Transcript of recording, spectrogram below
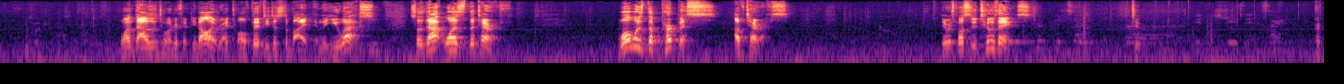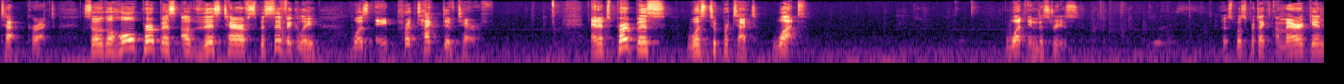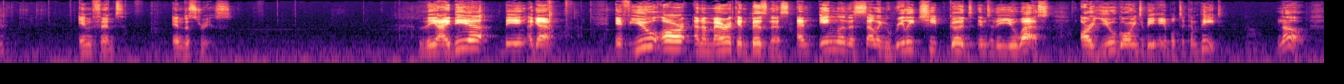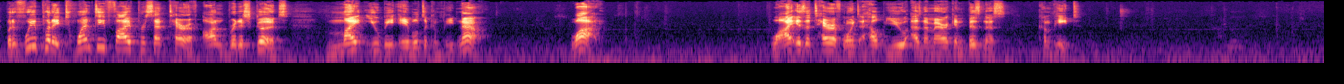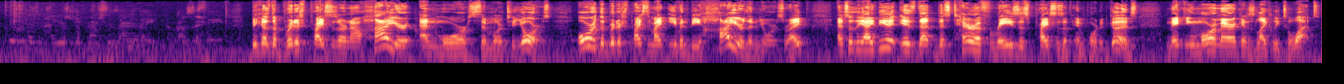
$1,250, right? 1250 just to buy it in the US. So that was the tariff. What was the purpose of tariffs? They were supposed to do two things. To protect the To- industries inside. Protect, correct. So the whole purpose of this tariff specifically was a protective tariff. And its purpose was to protect what? What industries? U.S. It supposed to protect American infant industries. The idea being, again, if you are an American business and England is selling really cheap goods into the US, are you going to be able to compete? No. But if we put a 25% tariff on British goods, might you be able to compete now? Why? Why is a tariff going to help you as an American business compete? Because the British prices are now higher and more similar to yours. Or the British prices might even be higher than yours, right? And so the idea is that this tariff raises prices of imported goods, making more Americans likely to what?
